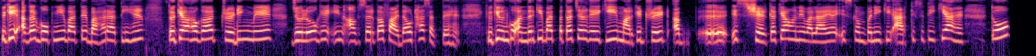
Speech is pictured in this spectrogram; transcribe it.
क्योंकि अगर गोपनीय बातें बाहर आती हैं तो क्या होगा? ट्रेडिंग में जो लोग हैं, इन अवसर का फ़ायदा उठा सकते हैं। क्योंकि उनको अंदर की बात पता चल गई कि मार्केट रेट अब इस शेयर का क्या होने वाला है, या इस कंपनी की आर्थिक स्थिति क्या है? तो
